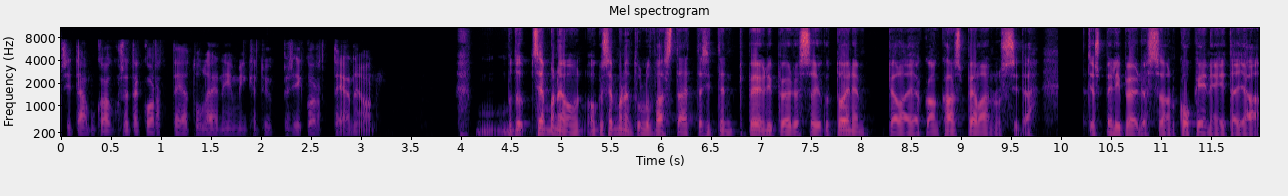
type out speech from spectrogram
sitä mukaan kun sitä kortteja tulee, niin minkä tyyppisiä kortteja ne on. Mutta semmoinen on, onko semmoinen tullut vasta, että sitten pelipöydässä on joku toinen pelaaja, joka on myös pelannut sitä. Että jos pelipöydässä on kokeneita ja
